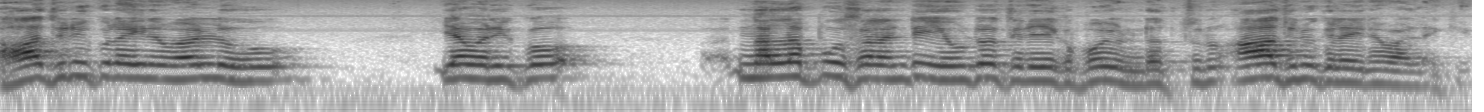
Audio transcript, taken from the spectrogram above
ఆధునికులైన వాళ్ళు ఎవరికో నల్లపూసలంటే ఏమిటో తెలియకపోయి ఉండొచ్చును ఆధునికులైన వాళ్ళకి.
